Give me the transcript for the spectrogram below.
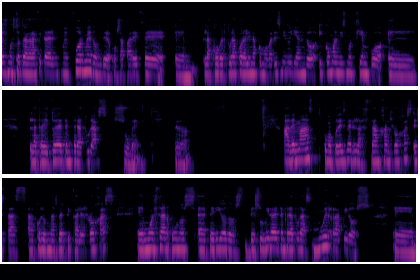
os muestro otra gráfica del mismo informe donde os aparece em, la cobertura coralina cómo va disminuyendo y cómo al mismo tiempo la trayectoria de temperaturas sube. Perdón. Además, como podéis ver en las franjas rojas, estas ah, columnas verticales rojas eh, muestran unos eh, periodos de subida de temperaturas muy rápidos, eh,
